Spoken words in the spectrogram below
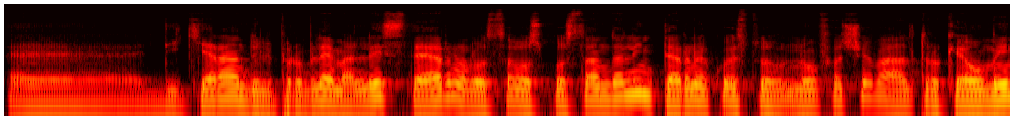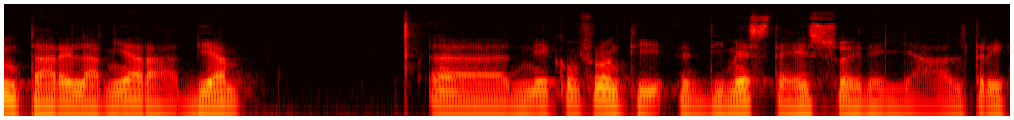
eh, dichiarando il problema all'esterno, lo stavo spostando all'interno e questo non faceva altro che aumentare la mia rabbia Uh, nei confronti di me stesso e degli altri.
